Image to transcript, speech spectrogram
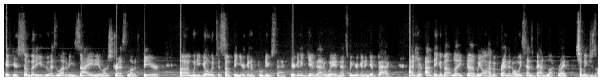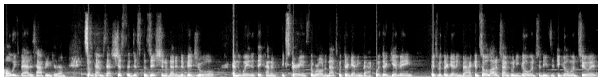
if you're somebody who has a lot of anxiety, a lot of stress, a lot of fear, uh, when you go into something, you're going to produce that. You're going to give that away, and that's what you're going to get back. I, I think about like uh, we all have a friend that always has bad luck, right? Something just always bad is happening to them. Sometimes that's just the disposition of that individual and the way that they kind of experience the world, and that's what they're getting back. What they're giving is what they're getting back. And so a lot of times when you go into these, if you go into it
